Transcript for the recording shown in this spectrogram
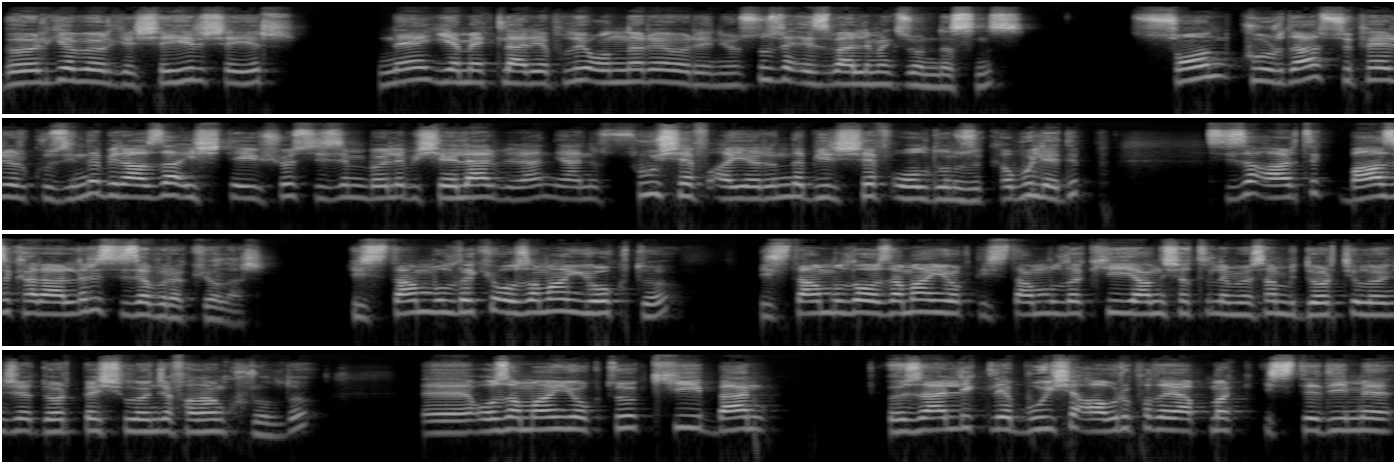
bölge bölge, şehir şehir ne yemekler yapılıyor onları öğreniyorsunuz ve ezberlemek zorundasınız. Son kurda Superior Cuisine'de biraz daha iş değişiyor. Sizin böyle bir şeyler bilen yani su şef ayarında bir şef olduğunuzu kabul edip size artık bazı kararları size bırakıyorlar. İstanbul'daki o zaman yoktu. İstanbul'da o zaman yoktu. İstanbul'daki yanlış hatırlamıyorsam bir 4 yıl önce, 4-5 yıl önce falan kuruldu. Ee, o zaman yoktu ki ben özellikle bu işi Avrupa'da yapmak istediğimi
